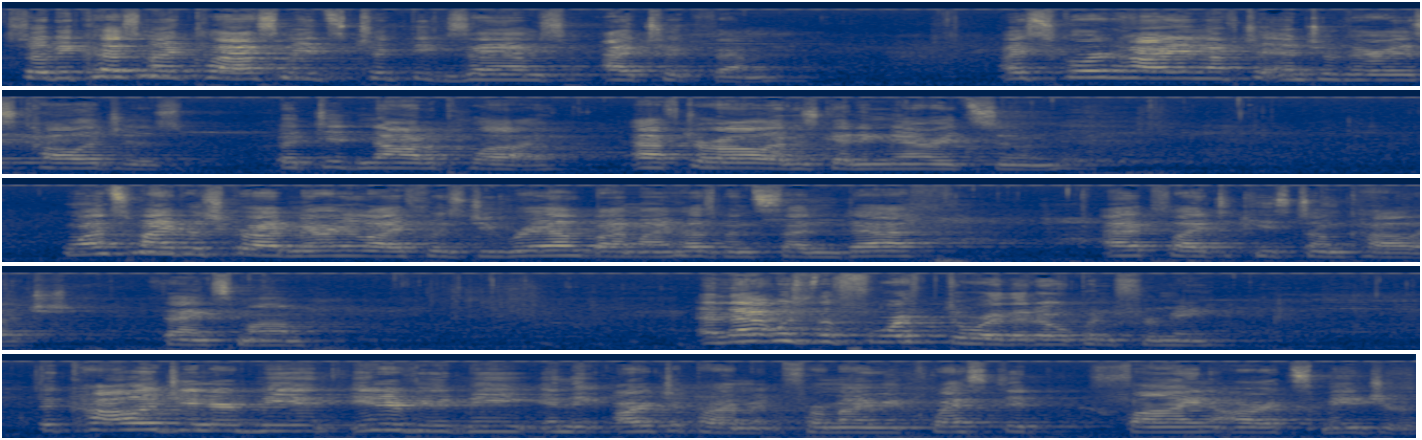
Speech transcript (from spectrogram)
So because my classmates took the exams, I took them. I scored high enough to enter various colleges, but did not apply. After all, I was getting married soon. Once my prescribed married life was derailed by my husband's sudden death, I applied to Keystone College. Thanks, Mom. And that was the fourth door that opened for me. The college interviewed me in the art department for my requested fine arts major.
